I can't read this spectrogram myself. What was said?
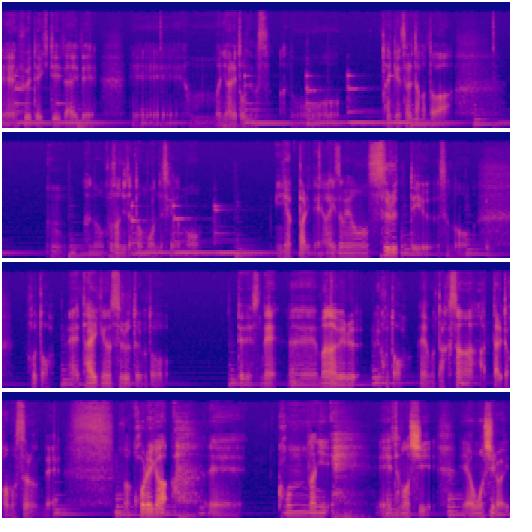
えー、増えてきていただいて、えー、ほんまにありがとうございます。あの体験された方は、うん、あのご存知だと思うんですけども、やっぱりね、藍染めをするっていう、その、こと、えー、体験するということでですね、えー、学べること、えー、もたくさんあったりとかもするんで、まあ、これが、えこんなに、え楽しい、え面白い、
